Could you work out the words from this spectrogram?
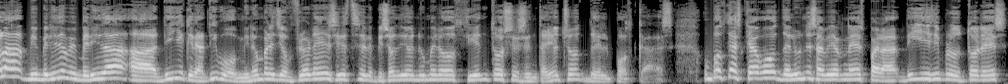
Hola, bienvenido, bienvenida a DJ Creativo. Mi nombre es John Flores y este es el episodio número 168 del podcast. Un podcast que hago de lunes a viernes para DJs y productores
